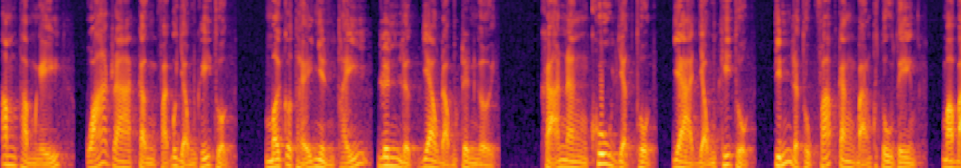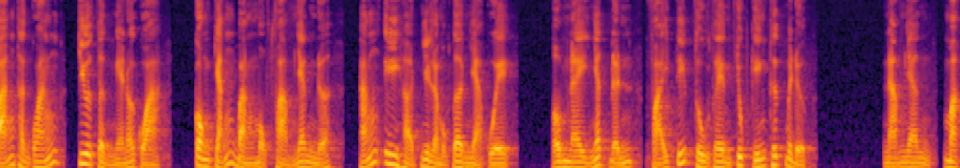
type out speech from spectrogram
âm thầm nghĩ, quá ra cần phải có giọng khí thuật mới có thể nhìn thấy linh lực dao động trên người. Khả năng khu vật thuật và giọng khí thuật chính là thuật pháp căn bản của tu tiên mà bản thân của hắn chưa từng nghe nói qua, còn chẳng bằng một phàm nhân nữa. Hắn y hệt như là một tên nhà quê. Hôm nay nhất định phải tiếp thu thêm chút kiến thức mới được. Nam nhân mặt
